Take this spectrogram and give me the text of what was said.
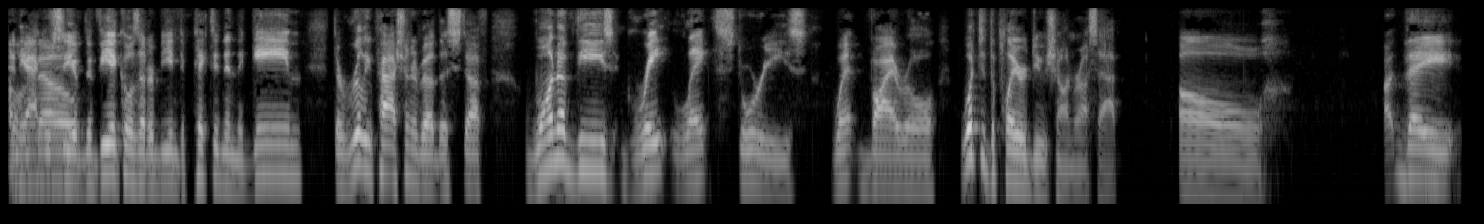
and Oh, the accuracy no. of the vehicles that are being depicted in the game. They're really passionate about this stuff. One of these great length stories went viral. What did the player do, Sean Ross Sapp? Oh, Uh, they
